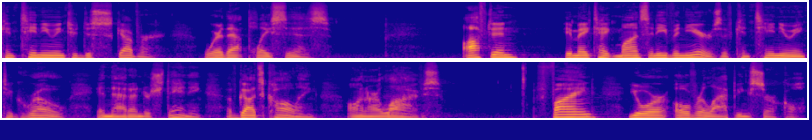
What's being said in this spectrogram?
continuing to discover where that place is. Often, it may take months and even years of continuing to grow in that understanding of God's calling on our lives. Find your overlapping circle.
